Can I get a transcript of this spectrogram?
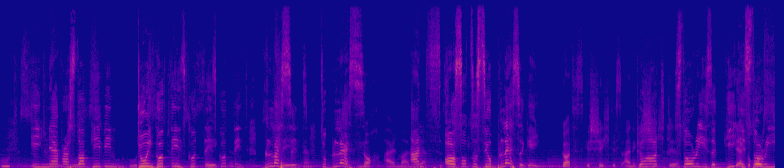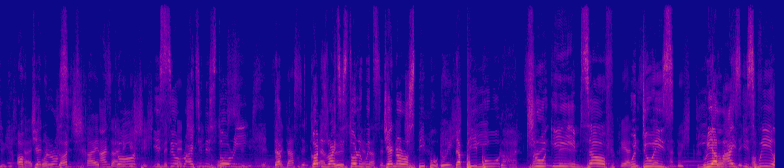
Gutes zu He tun, never zu giving, Gutes doing good things, zu good things, good things, blessings, to bless, noch einmal mehr and also to still bless again. Gottes Geschichte ist eine God's Geschichte story is a, der story of Großzügigkeit. Und Gott generosity. schreibt And seine God Geschichte is mit still Menschen, writing die story. großzügig sind. Weil That das sind God is writing his story with generous Menschen, people. die people, through He Himself, would do His, kann, durch die realize His will.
